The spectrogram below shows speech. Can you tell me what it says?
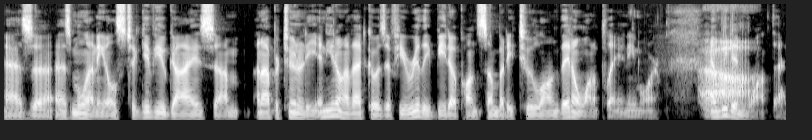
as uh, as millennials to give you guys um, an opportunity. And you know how that goes. If you really beat up on somebody too long, they don't want to play anymore, and uh, we didn't ah, want that.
